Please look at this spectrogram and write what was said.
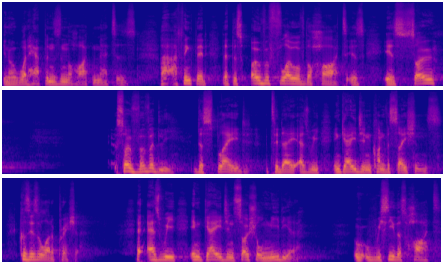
you know, what happens in the heart matters. I think that, that this overflow of the heart is, is so, so vividly displayed today as we engage in conversations, because there's a lot of pressure. As we engage in social media, we see this heart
